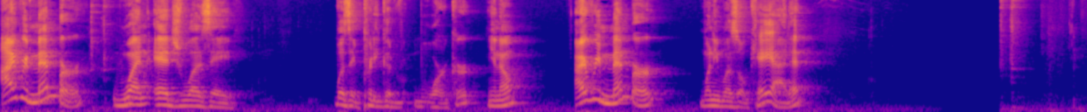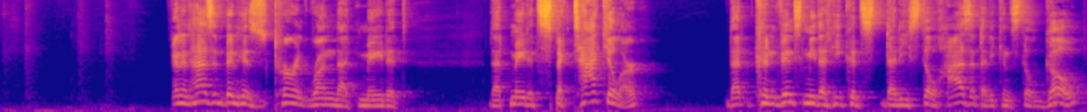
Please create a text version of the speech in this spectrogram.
I remember when Edge was a was a pretty good worker, you know? I remember when he was okay at it. and it hasn't been his current run that made it that made it spectacular that convinced me that he could that he still has it that he can still go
